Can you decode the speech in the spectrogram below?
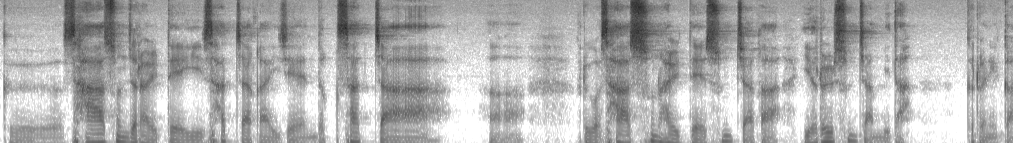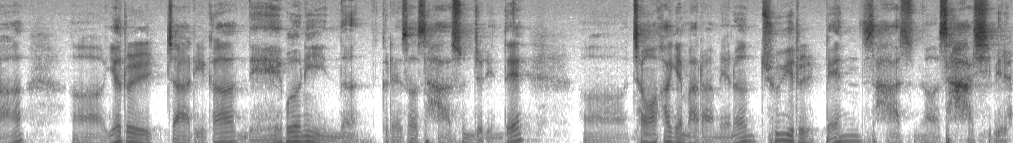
그 사순절 할 때 이 사자가 이제 넉사자, 어, 그리고 사순 할 때 순자가 열흘 순자입니다. 그러니까 어, 열흘짜리가 네 번이 있는 그래서 사순절인데 어, 정확하게 말하면은 주일을 뺀 사, 어, 40일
